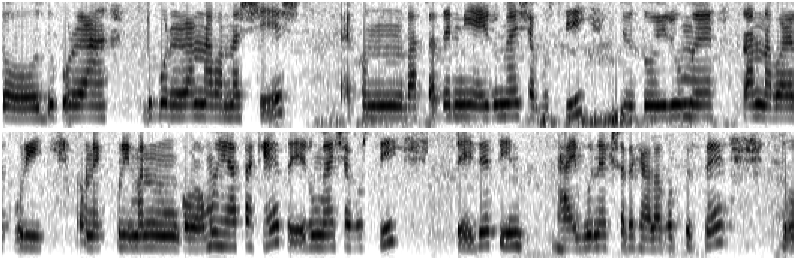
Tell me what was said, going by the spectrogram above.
তো দুপুরে দুপুরে রান্না বান্না শেষ। এখন বাচ্চাদের নিয়ে এই রুমে এসে পড়ছি যেহেতু ওই রুমে রান্না বাড়া করি, অনেক পরিমাণ গরম হয়ে থাকে, তো এই রুমে এসে পড়ছি তো এই যে তিন ভাই বোন একসাথে খেলা করতেছে। তো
